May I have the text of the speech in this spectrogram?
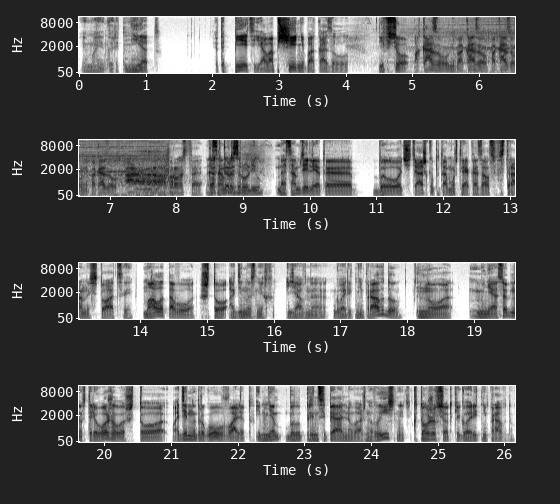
И Маня говорит, нет, это Петя, я вообще не показывал. И все, показывал, не показывал, показывал, не показывал. А, просто. Как ты разрулил? На самом деле это было очень тяжко, потому что я оказался в странной ситуации. Мало того, что один из них явно говорит неправду, но меня особенно встревожило, что один на другого валит. И мне было принципиально важно выяснить, кто же все-таки говорит неправду.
